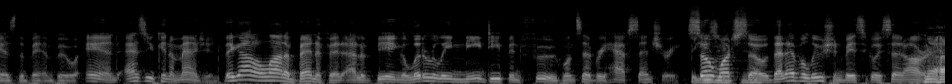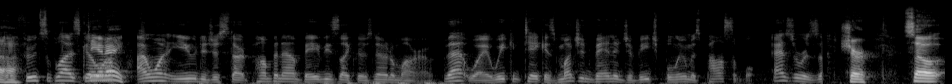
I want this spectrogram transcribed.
As the bamboo, and as you can imagine, they got a lot of benefit out of being literally knee deep in food once every half century. so Easy, much so that evolution basically said, alright, when food supplies go DNA. up, I want you to just start pumping out babies like there's no tomorrow. That way, we can take as much advantage of each bloom as possible. As a result, Sure. So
